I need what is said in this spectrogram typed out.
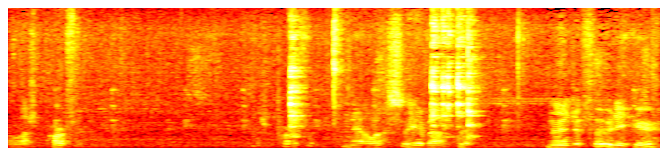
Oh, that's perfect. That's perfect. Now let's see about the Ninja Foodi here.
